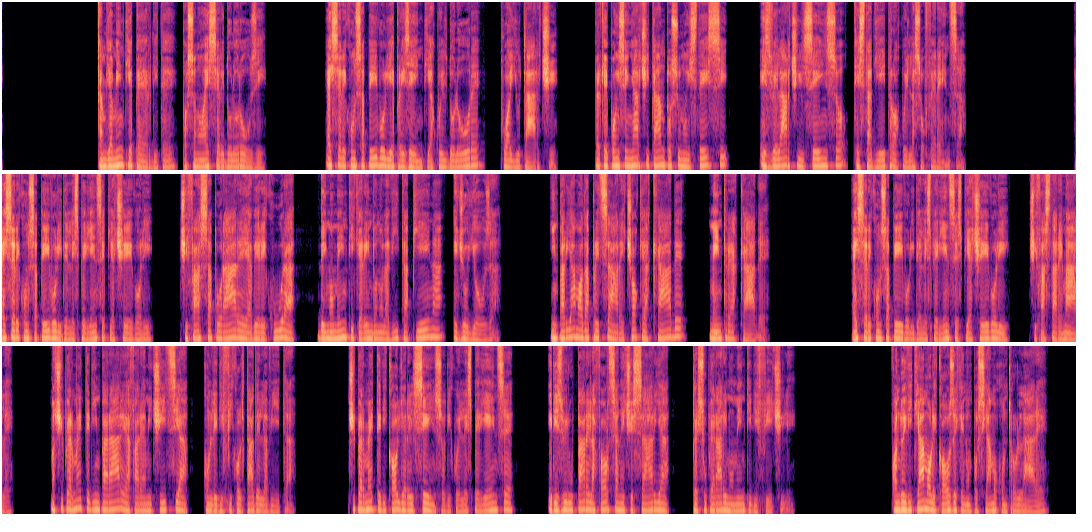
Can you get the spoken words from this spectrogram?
Cambiamenti e perdite possono essere dolorosi. Essere consapevoli e presenti a quel dolore può aiutarci, perché può insegnarci tanto su noi stessi e svelarci il senso che sta dietro a quella sofferenza. Essere consapevoli delle esperienze piacevoli ci fa assaporare e avere cura dei momenti che rendono la vita piena e gioiosa. Impariamo ad apprezzare ciò che accade mentre accade. Essere consapevoli delle esperienze spiacevoli ci fa stare male, ma ci permette di imparare a fare amicizia con le difficoltà della vita. Ci permette di cogliere il senso di quelle esperienze e di sviluppare la forza necessaria per superare i momenti difficili. Quando evitiamo le cose che non possiamo controllare,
